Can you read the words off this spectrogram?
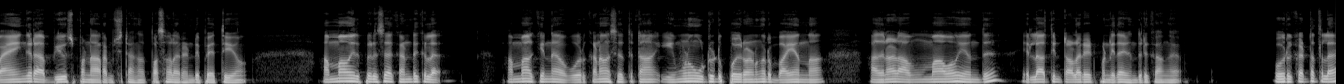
பயங்கர அப்யூஸ் பண்ண ஆரம்பிச்சிட்டாங்க பசங்களை ரெண்டு பேர்த்தையும். அம்மாவும் இது பெருசாக கண்டுக்கலை. அம்மாவுக்கு என்ன ஒரு கனவை செத்துட்டான் இவனும் விட்டுட்டு போயிடுவானுங்கிற பயம்தான். அதனால் அம்மாவும் வந்து எல்லாத்தையும் டாலரேட் பண்ணி தான் இருந்திருக்காங்க. ஒரு கட்டத்தில்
